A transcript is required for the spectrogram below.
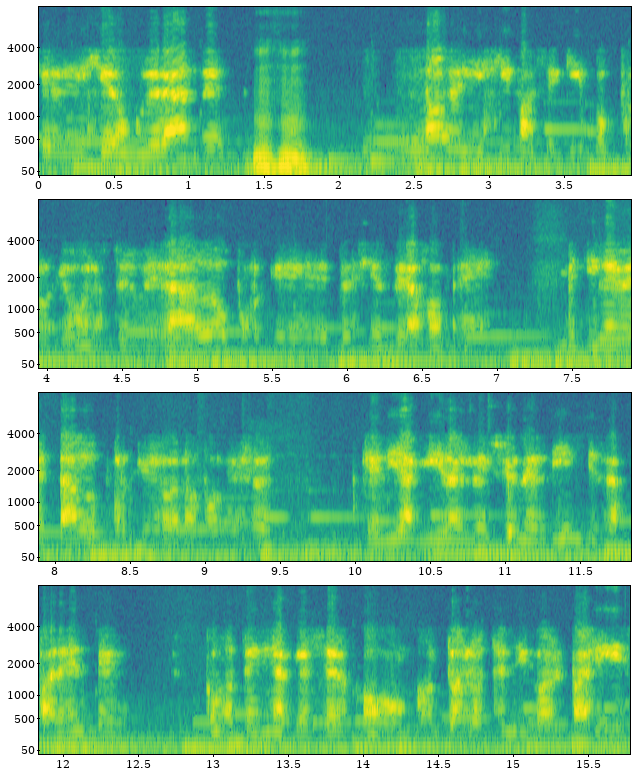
que dirigieron muy grande, no dirigí más equipos porque bueno estoy vedado porque el presidente de la me, me tiene vetado porque bueno porque yo quería que ir a elecciones limpias y transparentes como tenía que ser con, todos los técnicos del país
